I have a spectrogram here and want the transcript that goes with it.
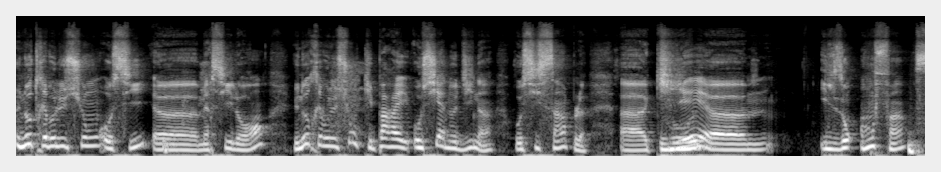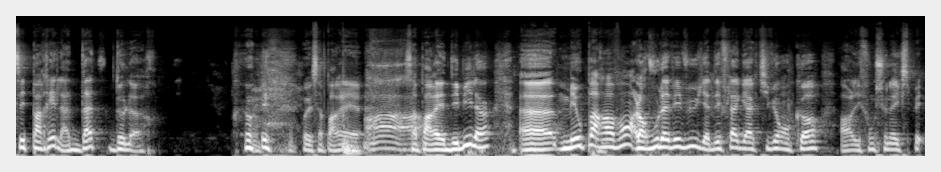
une autre évolution aussi, euh, merci Laurent, une autre évolution qui pareil aussi anodine, hein, aussi simple, euh, qui est ils ont enfin séparé la date de l'heure. oui, ça paraît, ah. ça paraît débile. Hein. Euh, mais auparavant, alors vous l'avez vu, il y a des flags à activer encore. Alors les fonctionnalités,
